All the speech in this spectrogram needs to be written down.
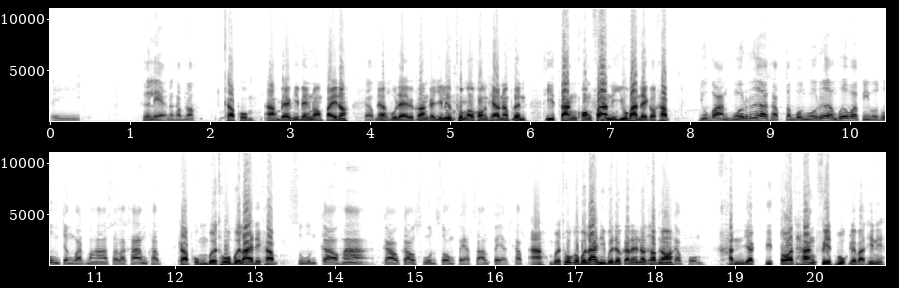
ไอเกลือแร่นะครับเนาะ ครับผมอะแบ่งพี่แบ่งน้องไปเนาะครับนะผม ผู้ใดไปก่อนก็อย่าลืมท่วงเอาของแถวนะเพิ่นที่ตั้งของฟาร์มนี่อยู่บ้านใดก็ครับ อยู่บ้านหัวเรือครับตำบลหัวเรืออำเภอว่าปีปทุมจังหวัดมหาสารคามครับ ครับผมเบอร์โทรเบอร์ไลน์เด้ครับ095 990 2838 ครับอะเบอร์โทรกับเบอร์ไลน์นี่เบอร์เดียวกันเลยนะครับเนาะครับผมคันอยากติดต่อทาง Facebook เลยบัดที่นี่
